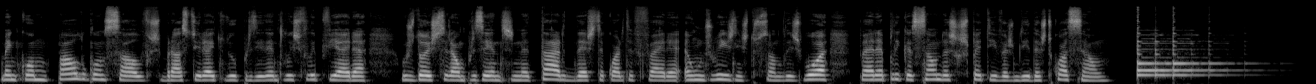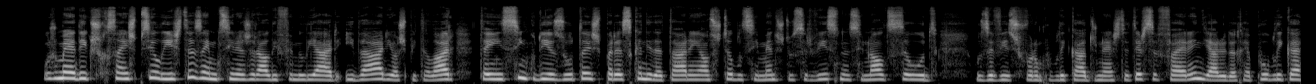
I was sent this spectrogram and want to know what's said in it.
bem como Paulo Gonçalves, braço direito do presidente Luís Filipe Vieira. Os dois serão presentes na tarde desta quarta-feira a um juiz de instrução de Lisboa para aplicação das respectivas medidas de coação. Os médicos recém-especialistas em Medicina Geral e Familiar e da área hospitalar têm cinco dias úteis para se candidatarem aos estabelecimentos do Serviço Nacional de Saúde. Os avisos foram publicados nesta terça-feira em Diário da República.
